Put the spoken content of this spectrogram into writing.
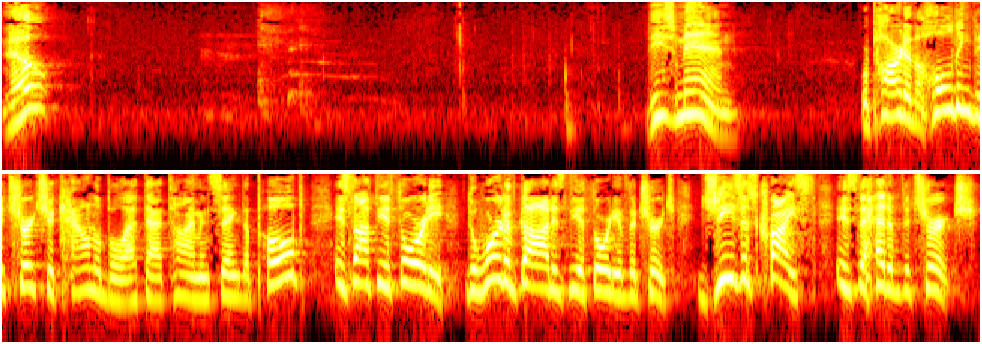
No? These men were part of holding the church accountable at that time and saying the Pope is not the authority. The Word of God is the authority of the church. Jesus Christ is the head of the church.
